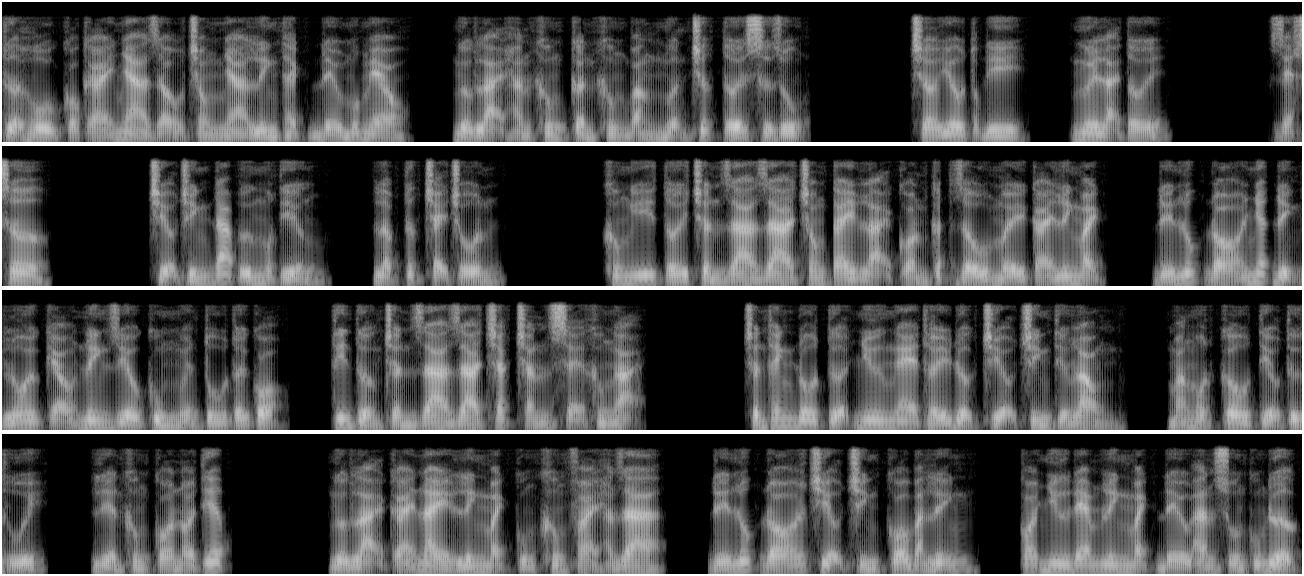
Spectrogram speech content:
tựa hồ có cái nhà giàu trong nhà linh thạch đều múc neo ngược lại hắn không cần không bằng mượn trước tới sử dụng chờ yêu tộc đi, ngươi lại tới. Dẹp sơ. Triệu chính đáp ứng một tiếng, lập tức chạy trốn. Không nghĩ tới trần gia gia trong tay lại còn cất giấu mấy cái linh mạch, đến lúc đó nhất định lôi kéo ninh diêu cùng nguyễn tú tới cọ, tin tưởng trần gia gia chắc chắn sẽ không ngại. Trần thanh đô tựa như nghe thấy được triệu chính tiếng lòng, mắng một câu tiểu tử thúi, liền không có nói tiếp. Ngược lại cái này linh mạch cũng không phải hắn ra, đến lúc đó triệu chính có bản lĩnh, coi như đem linh mạch đều ăn xuống cũng được.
